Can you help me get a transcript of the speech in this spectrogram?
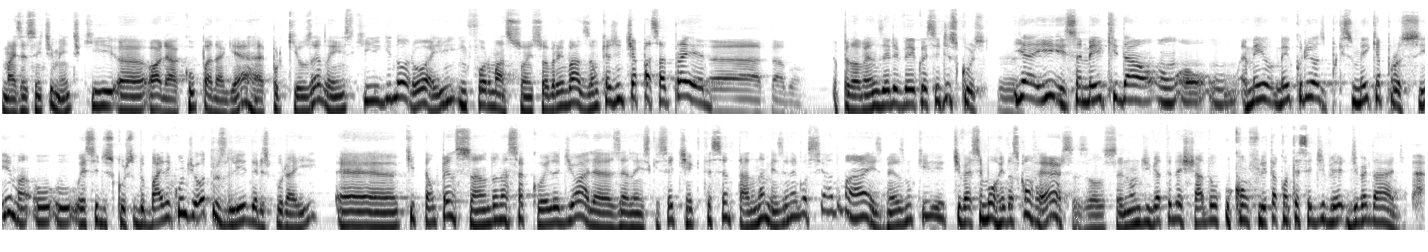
mais recentemente que, ah, olha, a culpa da guerra é porque o Zelensky ignorou aí informações sobre a invasão que a gente tinha passado para ele. Ah, tá bom. Pelo menos ele veio com esse discurso. E aí, isso é meio que dá um. um- um- é meio, meio curioso, porque isso meio que aproxima o, o- esse discurso do Biden com de outros líderes por aí é, que estão pensando nessa coisa de: olha, Zelensky, você tinha que ter sentado na mesa e negociado mais, mesmo que tivesse morrido as conversas, ou você não devia ter deixado o conflito acontecer de, ver- de verdade. É,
